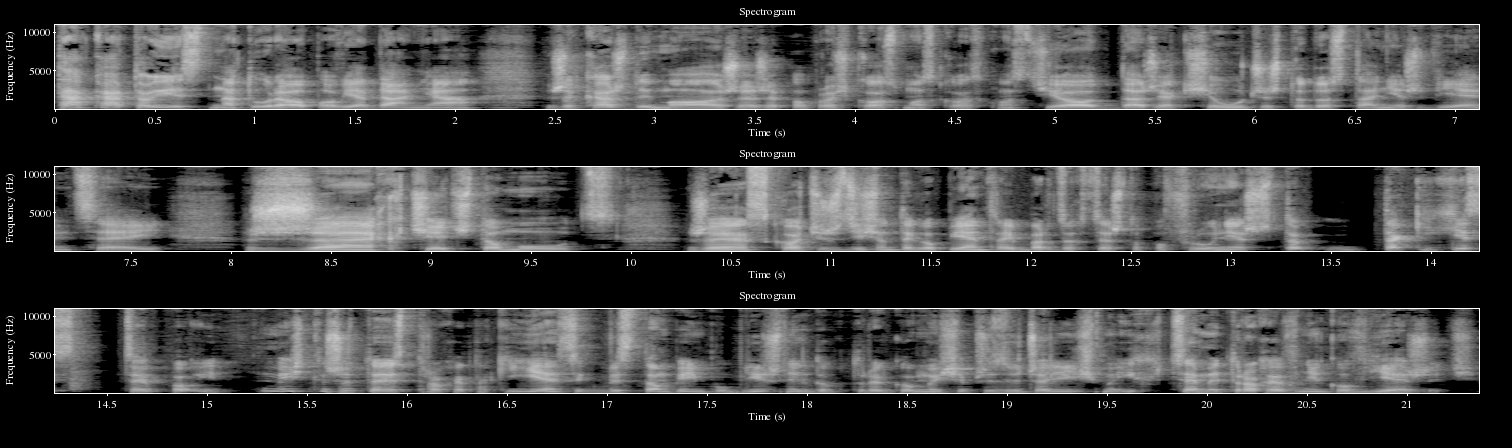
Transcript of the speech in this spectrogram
Taka to jest natura opowiadania, że każdy może, że poproś kosmos, kosmos ci odda, że jak się uczysz, to dostaniesz więcej, że chcieć to móc, że skocisz z dziesiątego piętra i bardzo chcesz, to pofruniesz. To takich jest i myślę, że to jest trochę taki język wystąpień publicznych, do którego my się przyzwyczailiśmy i chcemy trochę w niego wierzyć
